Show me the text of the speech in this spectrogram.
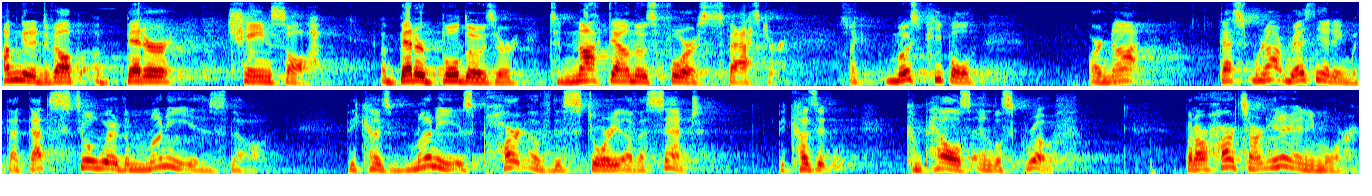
I'm going to develop a better chainsaw, a better bulldozer to knock down those forests faster. Like most people are not, that's, we're not resonating with that. That's still where the money is, though, because money is part of the story of ascent, because it compels endless growth. But our hearts aren't in it anymore.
